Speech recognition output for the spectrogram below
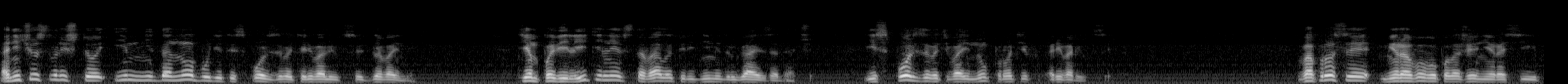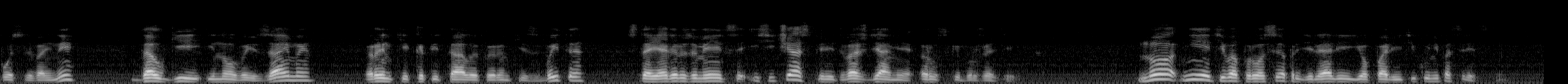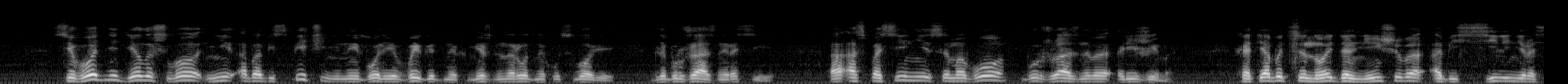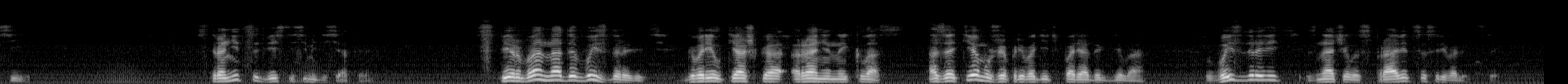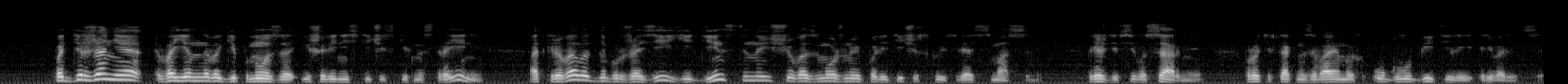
Они чувствовали, что им не дано будет использовать революцию для войны. Тем повелительнее вставала перед ними другая задача использовать войну против революции. Вопросы мирового положения России после войны, долги и новые займы, рынки капиталов и рынки сбыта стояли, разумеется, и сейчас перед вождями русской буржуазии. Но не эти вопросы определяли ее политику непосредственно. Сегодня дело шло не об обеспечении наиболее выгодных международных условий для буржуазной России, а о спасении самого буржуазного режима, хотя бы ценой дальнейшего обессиления России. Страница 270. Сперва надо выздороветь, говорил тяжко раненый класс а затем уже приводить в порядок дела. Выздороветь значило справиться с революцией. Поддержание военного гипноза и шовинистических настроений открывало для буржуазии единственную еще возможную политическую связь с массами, прежде всего с армией, против так называемых углубителей революции.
